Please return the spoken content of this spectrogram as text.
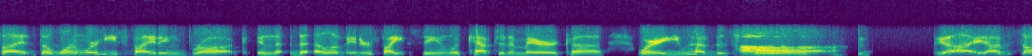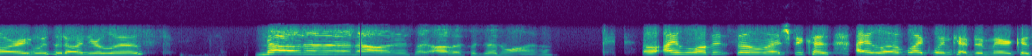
but the one where he's fighting Brock in the, the elevator fight scene with Captain America, where you have this whole. Yeah, I, I'm sorry. Was it on your list? no, no, no, no, no. I'm just like, oh, that's a good one. Oh, I love it so much because I love like when Captain America's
